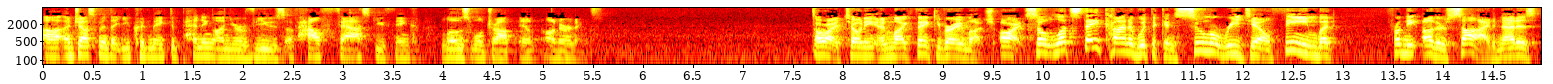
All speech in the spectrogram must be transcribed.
uh, adjustment that you could make depending on your views of how fast you think Lowe's will drop in, on earnings. All right, Tony and Mike, thank you very much. All right, so let's stay kind of with the consumer retail theme, but from the other side, and that is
